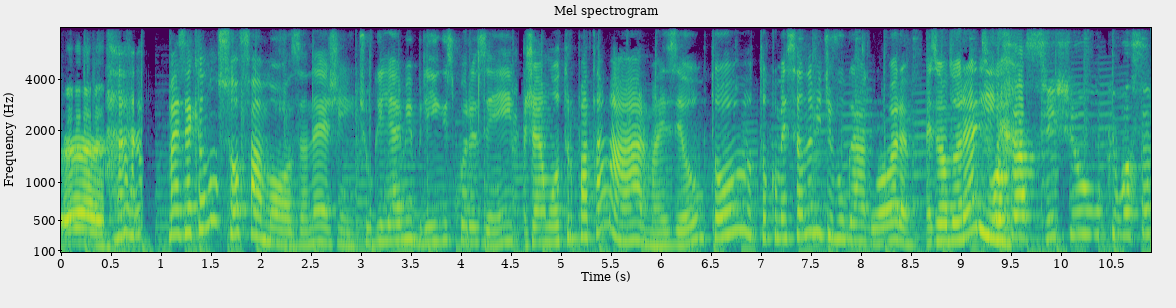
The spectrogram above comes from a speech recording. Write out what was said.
É. mas é que eu não sou famosa, né, gente? O Guilherme Briggs, por exemplo, já é um outro patamar, mas eu tô, tô começando a me divulgar agora, mas eu adoraria. Você assiste o que você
